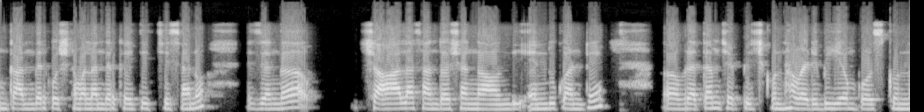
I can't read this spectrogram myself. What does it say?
ఇంకా అందరికి వచ్చిన వాళ్ళందరికీ అయితే ఇచ్చేసాను. నిజంగా చాలా సంతోషంగా ఉంది. ఎందుకంటే వ్రతం చెప్పించుకున్న వడి బియ్యం పోసుకున్న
